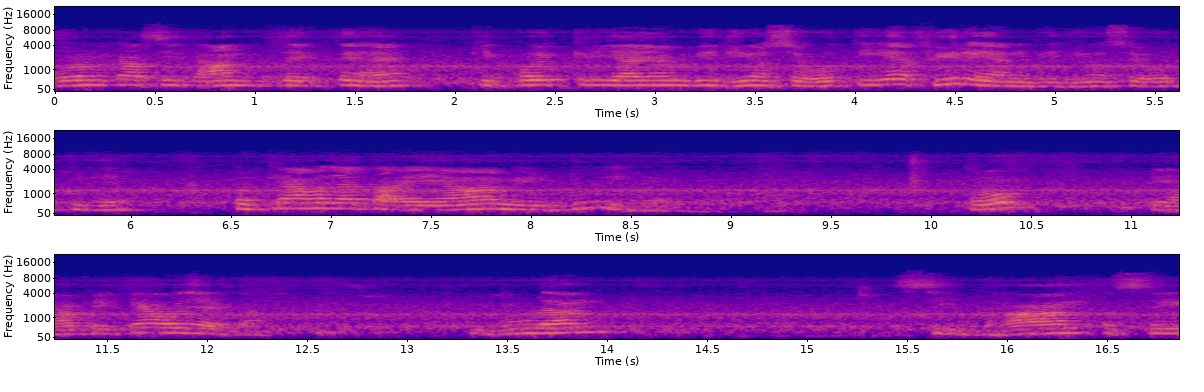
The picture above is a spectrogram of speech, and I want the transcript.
गुणन का सिद्धांत देखते हैं। कि कोई क्रिया एम विधियों से होती है, फिर एन विधियों से होती है तो क्या हो जाता है? एम इंटू तो यहाँ पे क्या हो जाएगा? गुणन सिद्धांत से,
